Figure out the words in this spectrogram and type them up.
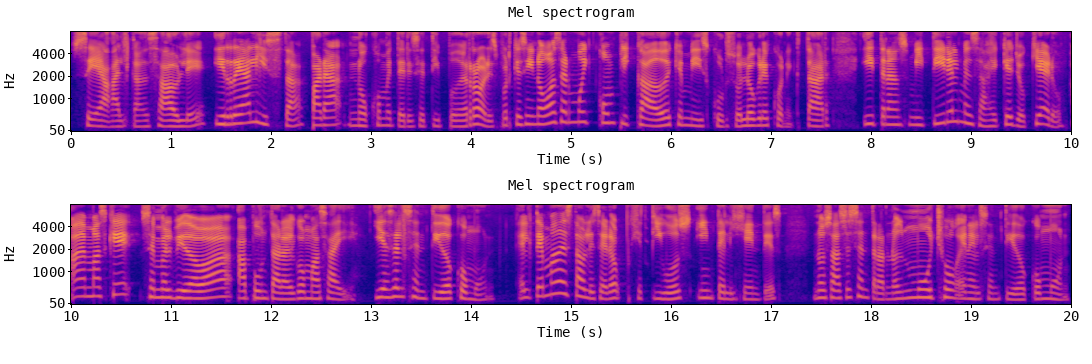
sea alcanzable y realista para no cometer ese tipo de errores, porque si no va a ser muy complicado de que mi discurso logre conectar y transmitir el mensaje que yo quiero. Además que se me olvidaba apuntar algo más ahí, y es el sentido común. El tema de establecer objetivos inteligentes nos hace centrarnos mucho en el sentido común.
